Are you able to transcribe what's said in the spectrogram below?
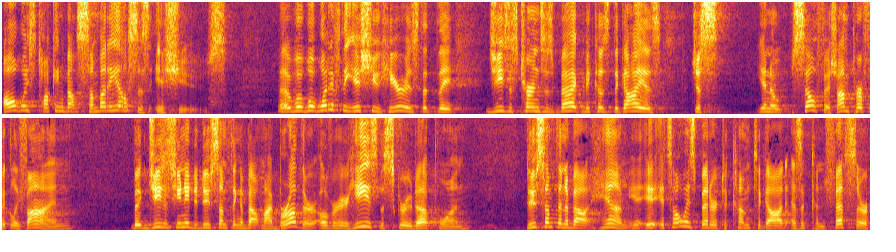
always talking about somebody else's issues. Uh, well, what if the issue here is that the, Jesus turns his back because the guy is just, you know, selfish? I'm perfectly fine. But Jesus, you need to do something about my brother over here. He's the screwed up one. Do something about him. It's always better to come to God as a confessor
